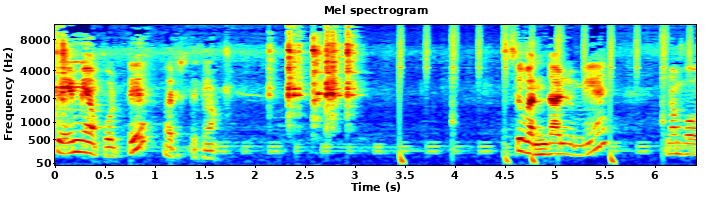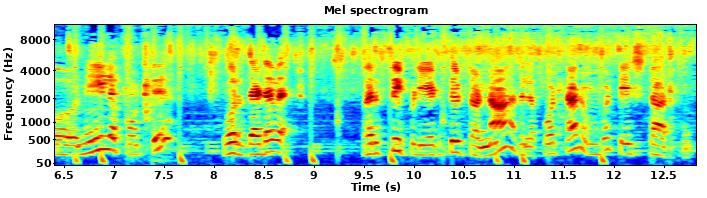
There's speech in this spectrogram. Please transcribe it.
சேமியா போட்டு வறுத்துக்கலாம். வறுத்து வந்தாலுமே நம்ம நெய்யில் போட்டு ஒரு தடவை வறுத்து இப்படி எடுத்துட்டோம்னா அதில் போட்டால் ரொம்ப டேஸ்டாக இருக்கும்.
